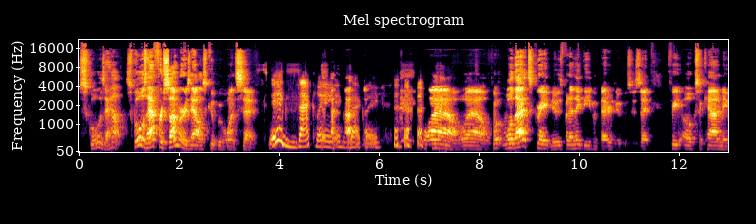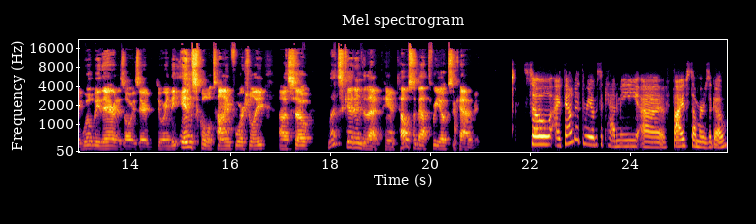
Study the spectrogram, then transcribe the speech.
school is out. School is out for summer, as Alice Cooper once said. Exactly, exactly. wow, wow. Well, that's great news, but I think the even better news is that Three Oaks Academy will be there and is always there during the in school time, fortunately. Uh, so let's get into that, Pam. Tell us about Three Oaks Academy. So I founded Three Oaks Academy uh, five summers ago.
